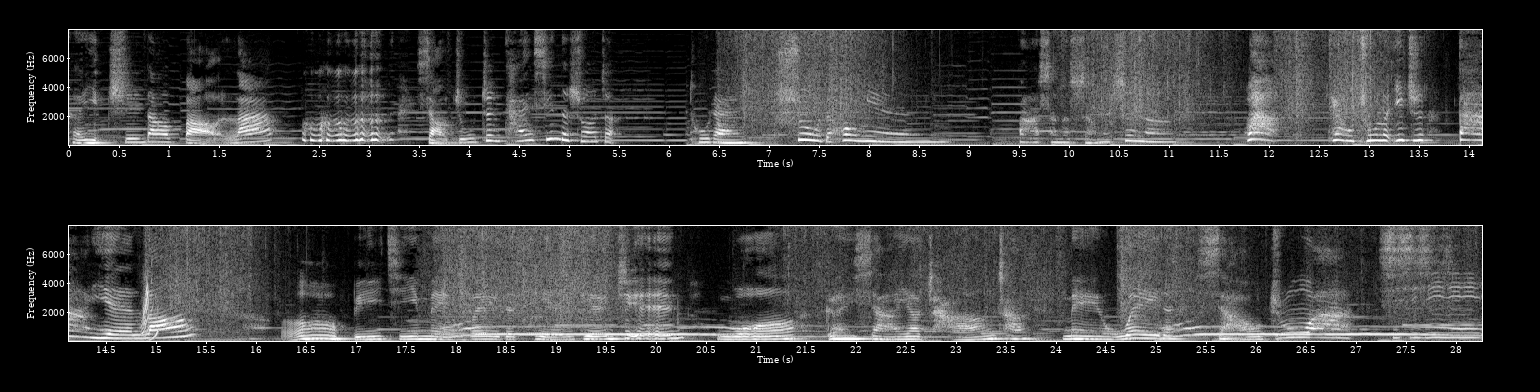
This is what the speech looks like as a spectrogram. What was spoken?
可以吃到饱啦！呵呵呵，小猪正开心的说着，突然树的后面发生了什么事呢？哇，跳出了一只大野狼！哦，比起美味的甜甜圈，我更想要尝尝美味的小猪啊！嘻嘻嘻嘻！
